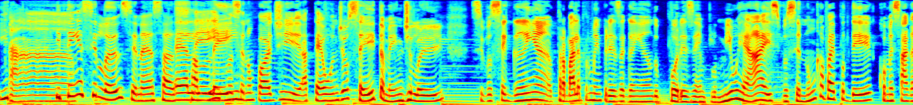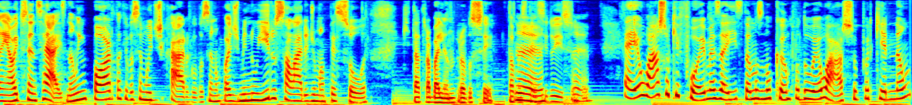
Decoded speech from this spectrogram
E, Ah. e tem esse lance, né? Essa, É essa lei, lei. você não pode, até onde eu sei também de lei, se você ganha, trabalha para uma empresa ganhando, por exemplo, mil reais, você nunca vai poder começar a ganhar 800 reais. Não importa que você mude de cargo, você não pode diminuir o salário de uma pessoa que está trabalhando para você. Talvez É, tenha sido isso. É. É, eu acho que foi, mas aí estamos no campo do eu acho, porque não,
